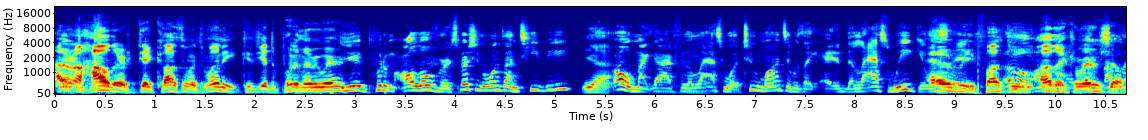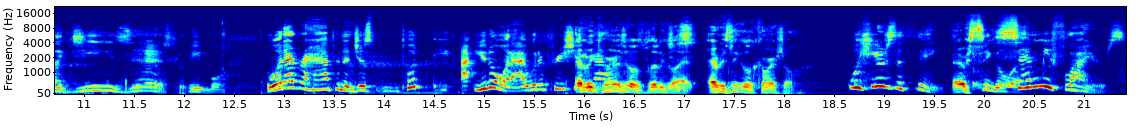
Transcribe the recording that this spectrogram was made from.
I don't know how they're, they cost so much money because you had to put them everywhere. You put them all over, especially the ones on TV. Yeah. Oh my god! For the last what two months, it was like eh, the last week. It was Every like, fucking oh, other my- commercial. I'm like Jesus, people. Whatever happened to just put? You know what I would appreciate? Every now? commercial was political. Just- Every single commercial. Well, here's the thing. Every single one. Send me flyers.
